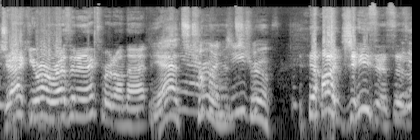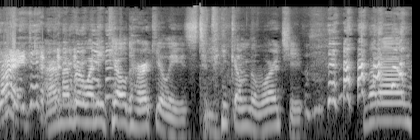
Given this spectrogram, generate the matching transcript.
Jack, you're our resident expert on that. Yeah, it's Yeah. true. It's Jesus. true. oh, Jesus is right. I remember when he killed Hercules to become the war chief. But um,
